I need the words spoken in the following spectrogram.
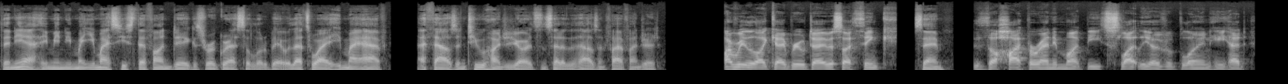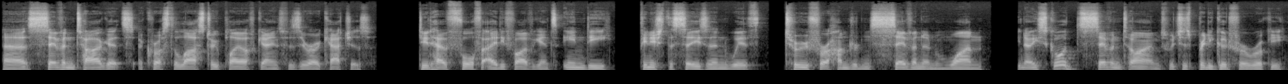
then yeah, I mean, you might you might see Stefon Diggs regress a little bit. Well, that's why he might have thousand two hundred yards instead of the thousand five hundred. I really like Gabriel Davis. I think same. The hype around him might be slightly overblown. He had uh, seven targets across the last two playoff games for zero catches. Did have four for eighty five against Indy. Finished the season with two for 107 and one. You know, he scored seven times, which is pretty good for a rookie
